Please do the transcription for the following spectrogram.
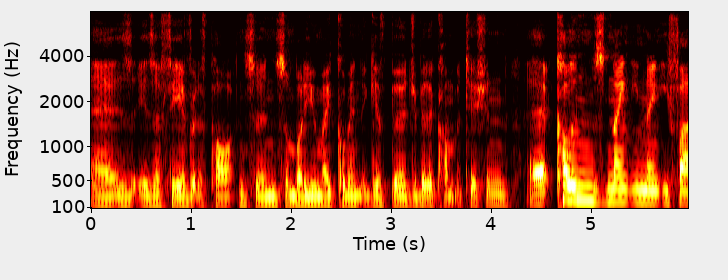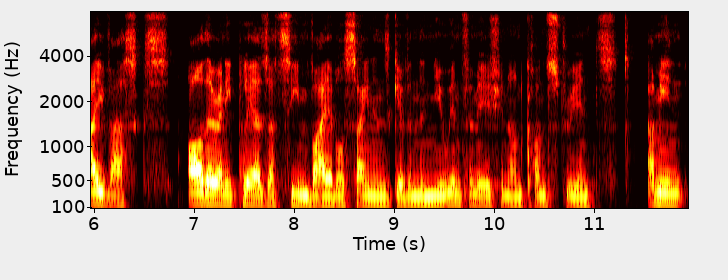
uh, is, is a favourite of Parkinson, somebody who might come in to give Burge a bit of competition. Uh, Collins 1995 asks, are there any players that seem viable signings given the new information on constraints? I mean,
